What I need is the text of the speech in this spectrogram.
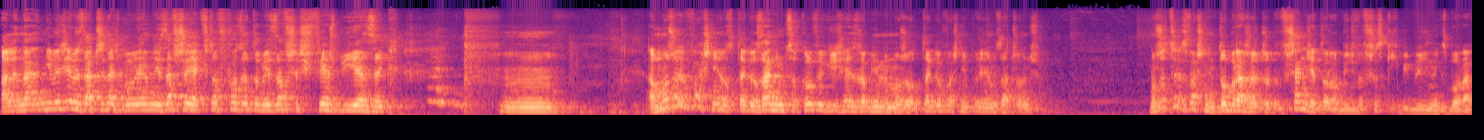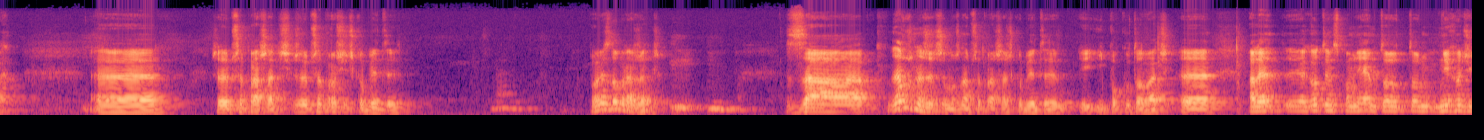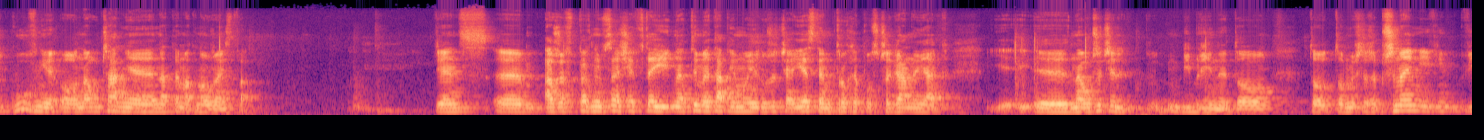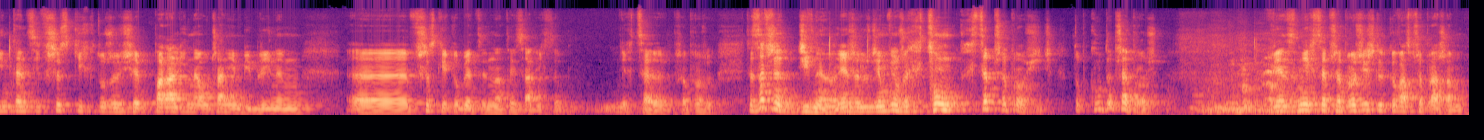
Ale na, nie będziemy zaczynać, bo ja mnie zawsze, jak w to wchodzę, to mnie zawsze świeżbi język. Mm. A może właśnie od tego, zanim cokolwiek dzisiaj zrobimy, może od tego właśnie powinienem zacząć. Może to jest właśnie dobra rzecz, żeby wszędzie to robić, we wszystkich biblijnych zborach. E, żeby przepraszać, żeby przeprosić kobiety. To jest dobra rzecz. Za, za różne rzeczy można przepraszać kobiety i, i pokutować, e, ale jak o tym wspomniałem, to, to nie chodzi głównie o nauczanie na temat małżeństwa. Więc, e, a że w pewnym sensie w tej, na tym etapie mojego życia jestem trochę postrzegany jak e, nauczyciel biblijny, to, to, to myślę, że przynajmniej w, w intencji wszystkich, którzy się parali nauczaniem biblijnym, wszystkie kobiety na tej sali chcę nie chcę przeprosić. To jest zawsze dziwne, no nie? że ludzie mówią, że chcą, chcę przeprosić. To kurde, przeproś. Więc nie chcę przeprosić, tylko was przepraszam.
